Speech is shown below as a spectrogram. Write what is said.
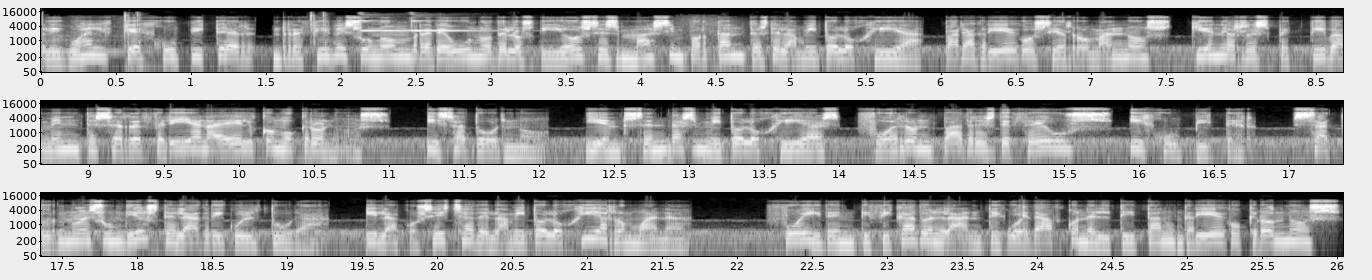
Al igual que Júpiter, recibe su nombre de uno de los dioses más importantes de la mitología, para griegos y romanos, quienes respectivamente se referían a él como Cronos y Saturno, y en sendas mitologías, fueron padres de Zeus y Júpiter. Saturno es un dios de la agricultura y la cosecha de la mitología romana. Fue identificado en la antigüedad con el titán griego Cronos,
